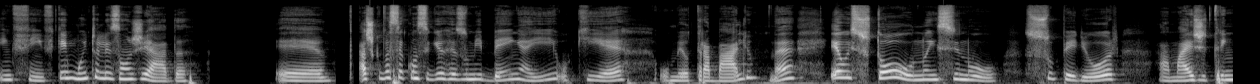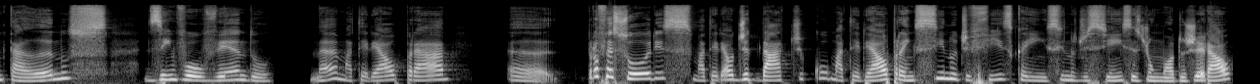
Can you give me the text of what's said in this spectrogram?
enfim, fiquei muito lisonjeada. É, acho que você conseguiu resumir bem aí o que é o meu trabalho, né? Eu estou no ensino superior há mais de 30 anos, desenvolvendo né, material para uh, professores, material didático, material para ensino de física e ensino de ciências de um modo geral.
